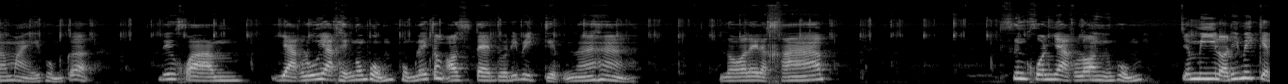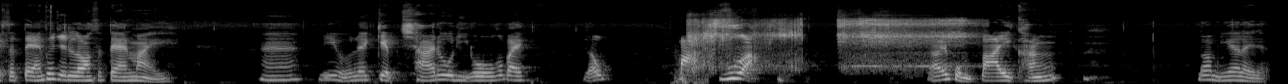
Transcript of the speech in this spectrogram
มาใหม่ ผมก็ด้วยความอยากรู้อยากเห็นของผม ผมเลยต้องเอาสแตนตัวนี้ไปเก็บนะฮะรออะไรล่ะครับ ซึ่งคนอยากลองของผม จะมีหรอที่ไม่เก็บสแตนเพื่อจะลองสแตนใหม่ฮะนี่ผมเลยเก็บชาร์โดดีโอเข้าไป แล้วปักเฟือกแล้วให้ผมตายอีกครั้ง รอบนี้อะไรเนี่ย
